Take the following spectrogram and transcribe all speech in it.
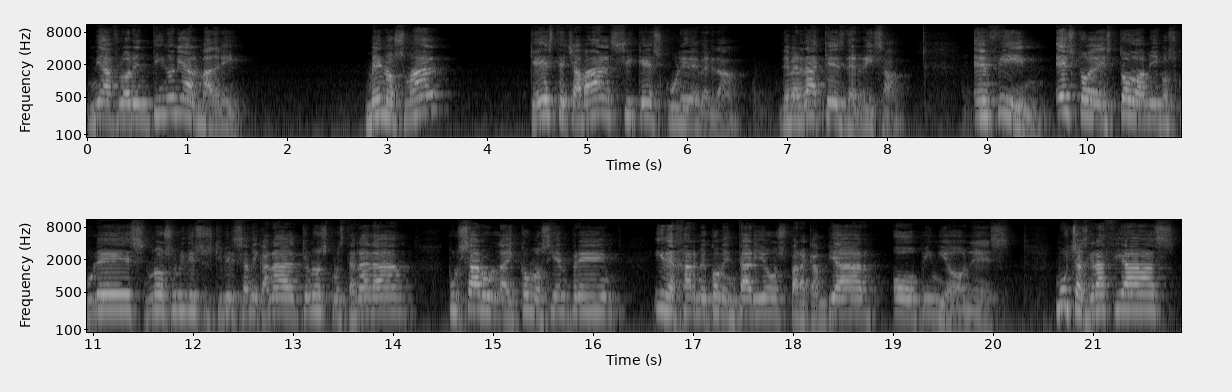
ni a Florentino ni al Madrid. Menos mal que este chaval sí que es culé de verdad. De verdad que es de risa. En fin, esto es todo amigos culés. No os olvidéis suscribirse a mi canal, que no os cuesta nada. Pulsar un like como siempre. Y dejarme comentarios para cambiar opiniones. Muchas gracias.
